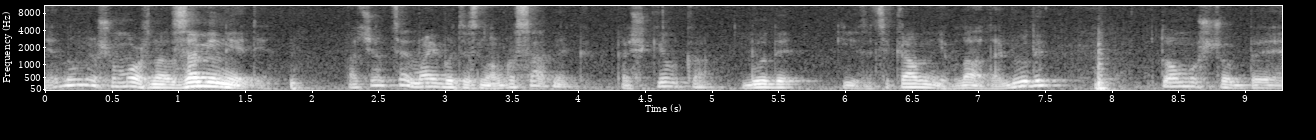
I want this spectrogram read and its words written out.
Я думаю, що можна замінити. Хоча це має бути знову розсадник, кашкілка, люди, які зацікавлені, влада, люди в тому, щоб е,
